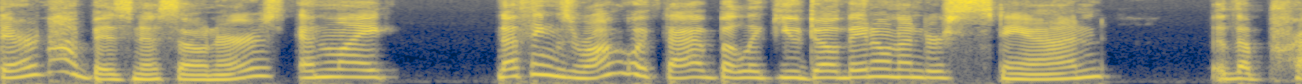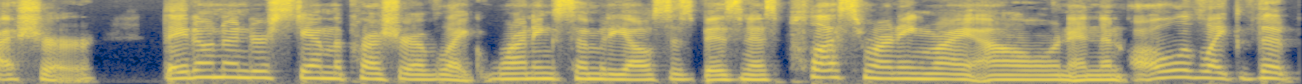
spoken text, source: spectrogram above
they're not business owners and like nothing's wrong with that. But like you don't, they don't understand the pressure. They don't understand the pressure of like running somebody else's business plus running my own. And then all of like the,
